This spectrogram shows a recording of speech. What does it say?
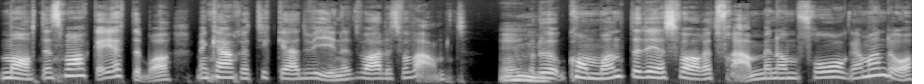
maten smakar jättebra, men kanske tycka att vinet var alldeles för varmt. Mm. Och då kommer inte det svaret fram. Men om frågar man då,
